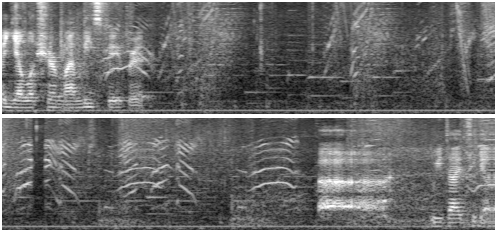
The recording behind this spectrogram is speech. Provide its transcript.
the yellow shirt, my least favorite. Uh, we died together.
